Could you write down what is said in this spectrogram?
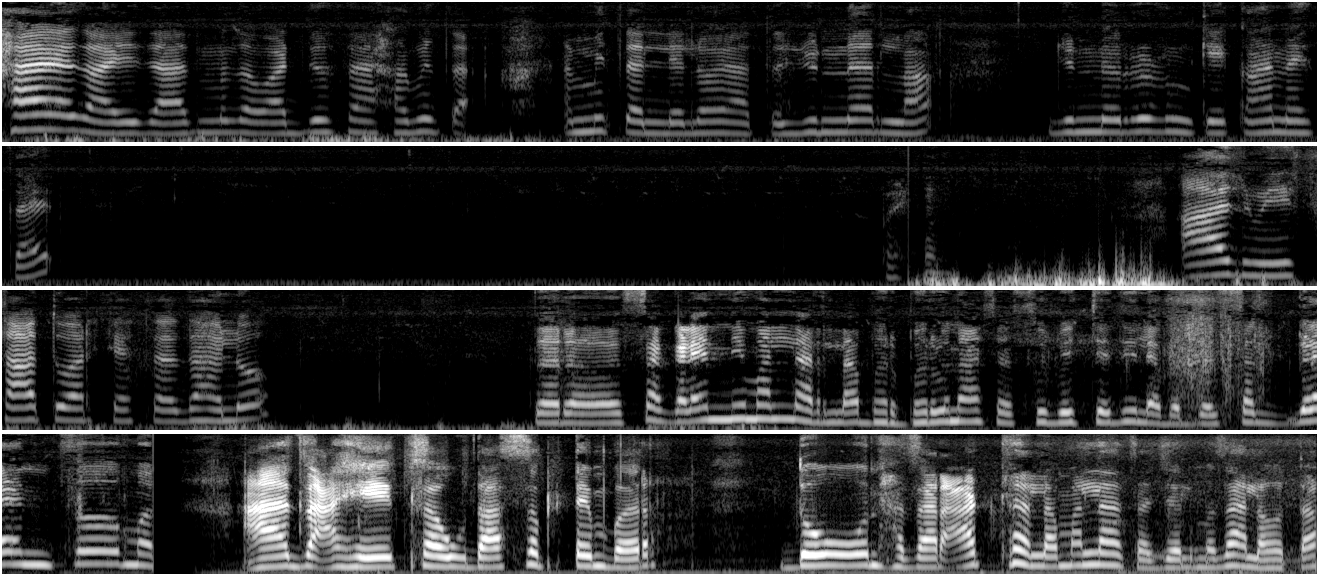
हाय गाईज आज माझा वाढदिवस आहे. आम्ही आम्ही चाललेलो आहे आता जुन्नरला. जुन्नरवरून केक आणायचा आहे. आज मी सात वर्षाचा झालो. तर सगळ्यांनी मल्हारला भरभरून अशा शुभेच्छा दिल्याबद्दल सगळ्यांचं आज आहे चौदा सप्टेंबर दोन हजार अठराला मल्हारचा जन्म झाला होता.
